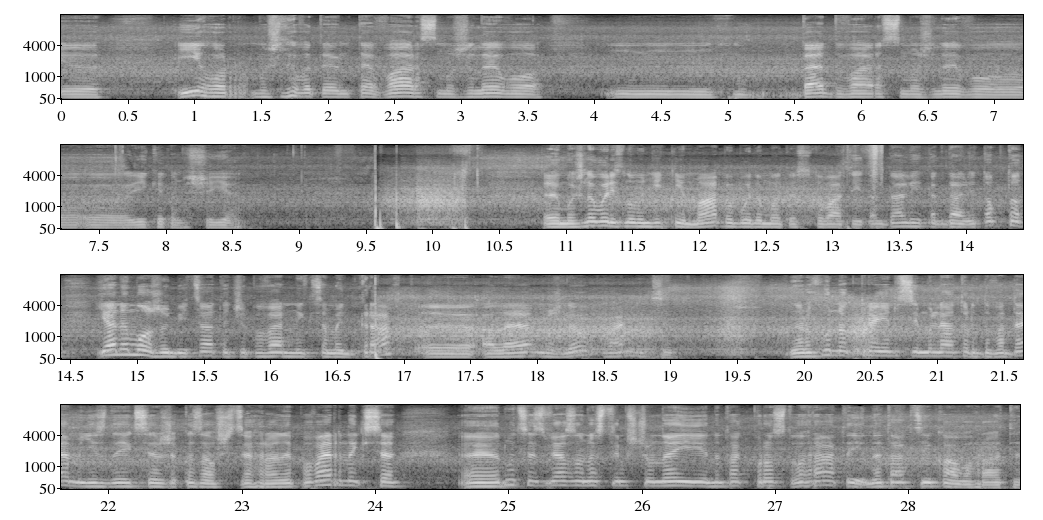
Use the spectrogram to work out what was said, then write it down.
е, ігор, можливо, TNT Wars, можливо. Bed можливо, е, які там ще є. Е, Можливо, різноманітні мапи будемо тестувати і так далі. і так далі. Тобто я не можу обіцяти, чи повернеться Майнкрафт, е, але можливо повернеться. На рахунок Train Simulator 2D, мені здається, я вже казав, що ця гра не повернеться. Е, ну, це зв'язано з тим, що в неї не так просто грати і не так цікаво грати.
